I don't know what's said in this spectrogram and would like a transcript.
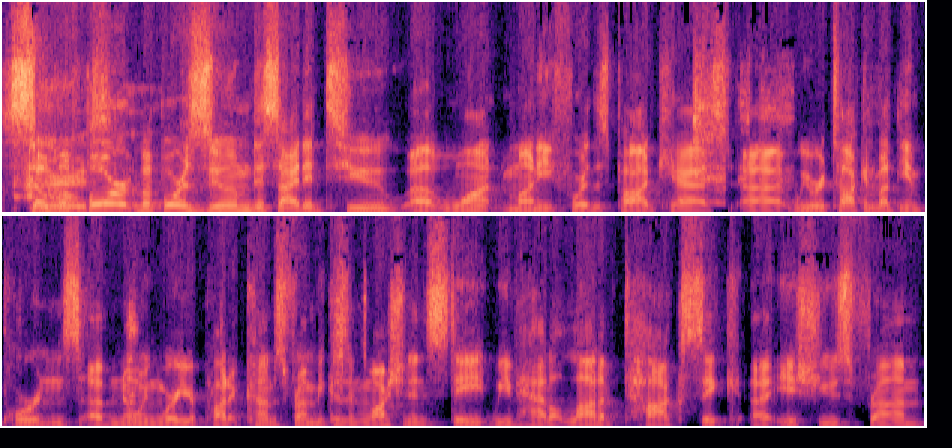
So before Seriously. before Zoom decided to uh, want money for this podcast, uh, we were talking about the importance of knowing where your product comes from because in Washington State we've had a lot of toxic uh, issues from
